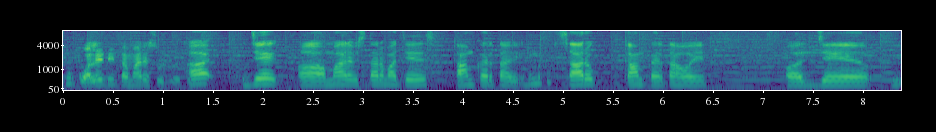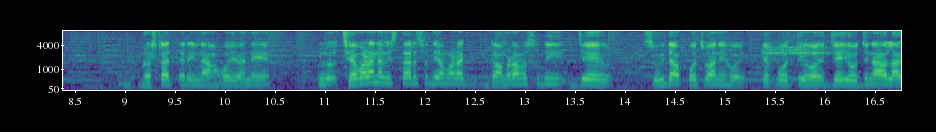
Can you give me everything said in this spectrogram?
શું ક્વોલિટી તમારે શું જોઈએ? આ જે અમારા વિસ્તારમાં જે કામ કરતા હોય મતલબ સારું કામ કરતા હોય જે ભ્રષ્ટાચારી ના હોય અને છેવાડાના વિસ્તાર સુધી અમારા ગામડામાં સુધી જે સુવિધા પહોંચવાની હોય તે પહોંચતી હોય જે યોજનાઓ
